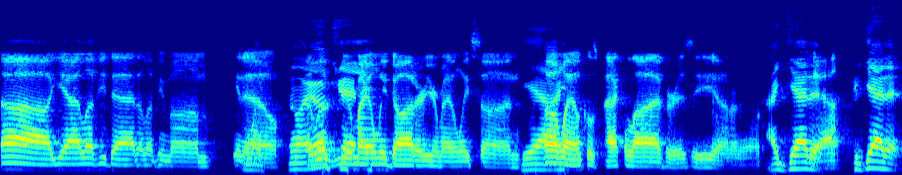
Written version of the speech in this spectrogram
Uh, yeah, I love you, Dad. I love you, Mom. You know, No, I love, okay. you're my only daughter. You're my only son. Yeah, Oh, I- my uncle's back alive, or is he? I don't know. I get it. Yeah. I get it.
